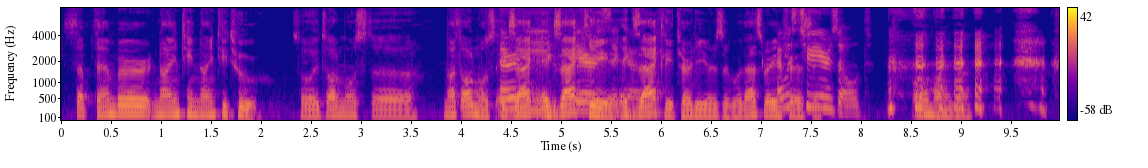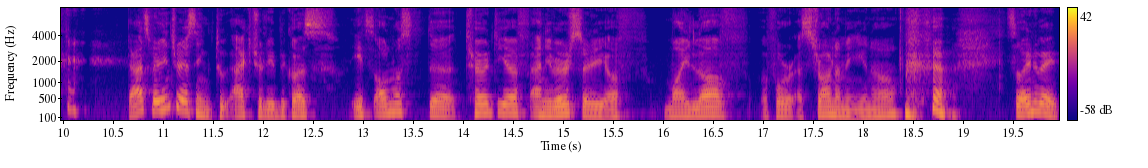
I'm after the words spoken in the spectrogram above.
September 1992. So it's almost uh, not almost. Exactly exactly exactly 30 years ago. That's very interesting i was two years old. Oh my god. That's very interesting to actually because it's almost the 30th anniversary of my love for astronomy you know? So anyway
